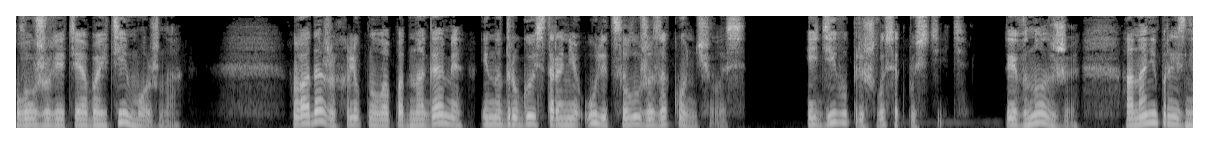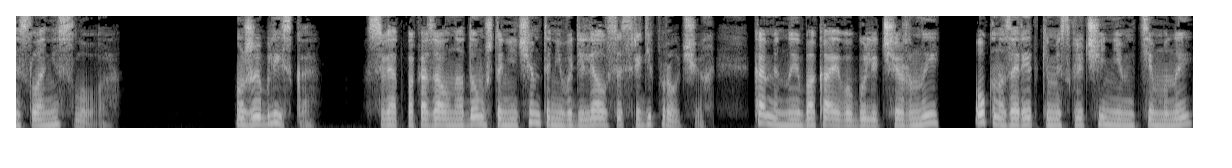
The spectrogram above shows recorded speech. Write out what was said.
Лужу ведь и обойти можно. Вода же хлюпнула под ногами, и на другой стороне улицы лужа закончилась. И Диву пришлось отпустить. И вновь же она не произнесла ни слова. «Уже близко». Свят показал на дом, что ничем-то не выделялся среди прочих. Каменные бока его были черны, окна за редким исключением темны,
